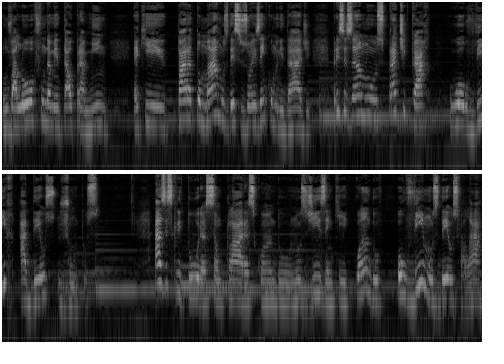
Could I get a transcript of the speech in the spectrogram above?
Um valor fundamental para mim é que, para tomarmos decisões em comunidade, precisamos praticar o ouvir a Deus juntos. As Escrituras são claras quando nos dizem que, quando ouvimos Deus falar,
